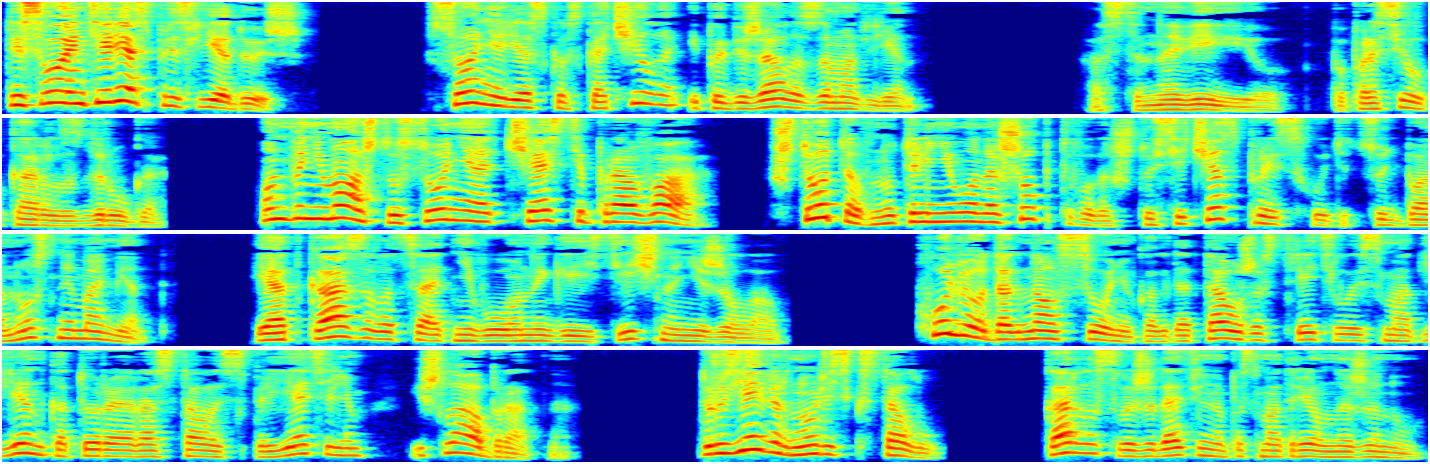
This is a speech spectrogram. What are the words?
Ты свой интерес преследуешь. Соня резко вскочила и побежала за Мадлен. Останови ее, попросил Карлос друга. Он понимал, что Соня отчасти права. Что-то внутри него нашептывало, что сейчас происходит судьбоносный момент, и отказываться от него он эгоистично не желал. Хулио догнал Соню, когда та уже встретилась с Мадлен, которая рассталась с приятелем и шла обратно. Друзья вернулись к столу. Карлос выжидательно посмотрел на жену.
